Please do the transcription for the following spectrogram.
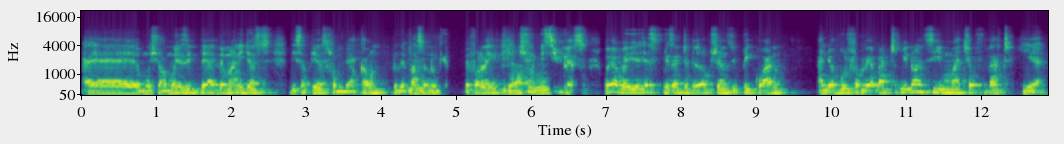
uh, mwisho wa mwezi the, the money just disappears from the account to the person who gave the phone like Yeah. it should be seamless. Whereby you're just presented the options you pick one and you're good from there. But we don't see much of that here.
